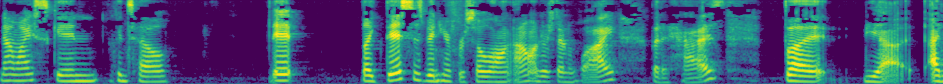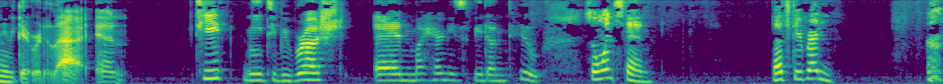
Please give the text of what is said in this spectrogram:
Now my skin, you can tell, it, like this has been here for so long. I don't understand why, but it has. But yeah, I need to get rid of that. And teeth need to be brushed and my hair needs to be done too. So Winston, let's get ready. All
